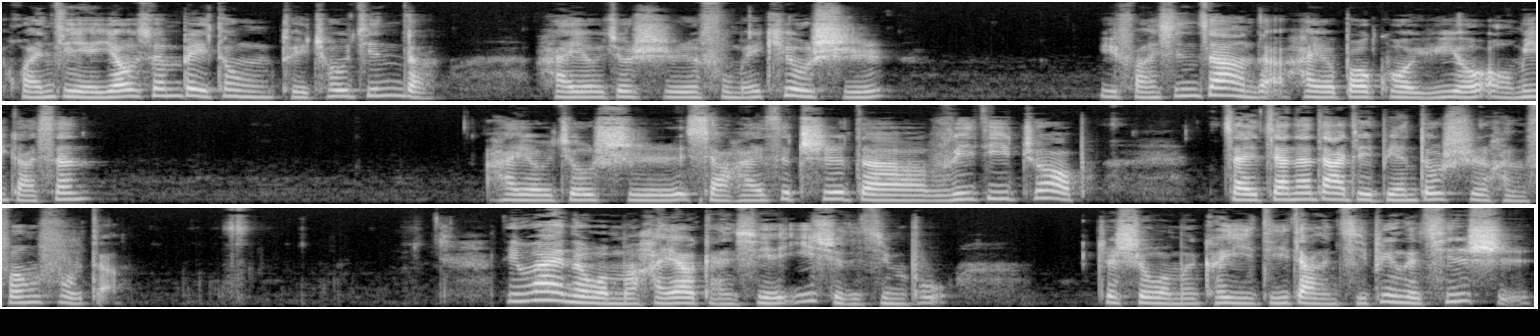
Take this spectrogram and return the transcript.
缓解腰酸背痛、腿抽筋的；还有就是辅酶 Q 十，预防心脏的；还有包括鱼油欧米伽三。还有就是小孩子吃的 VD Drop，在加拿大这边都是很丰富的。另外呢，我们还要感谢医学的进步，这是我们可以抵挡疾病的侵蚀，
